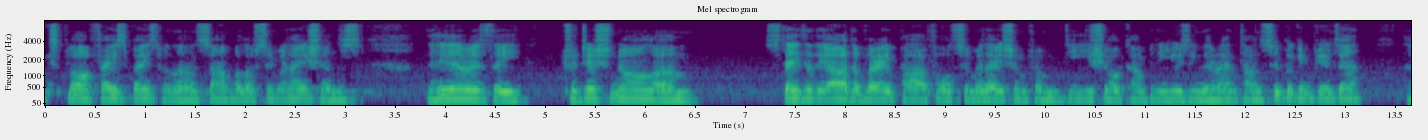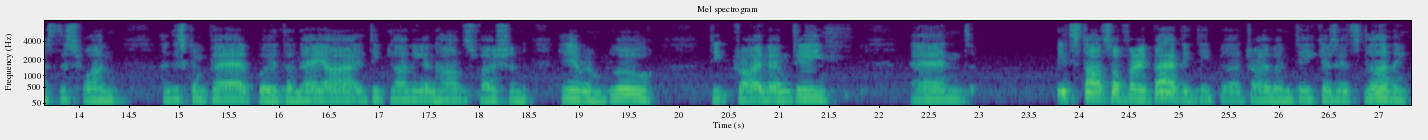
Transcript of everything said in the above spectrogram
explore phase space with an ensemble of simulations, here is the traditional um, state-of-the-art, a very powerful simulation from D.E. Shaw Company using their Anton supercomputer. That's this one. And this compared with an AI, deep learning enhanced version here in blue, DeepDriveMD. And it starts off very badly, DeepDriveMD, because it's learning.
